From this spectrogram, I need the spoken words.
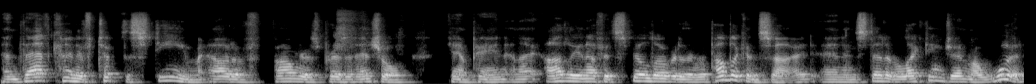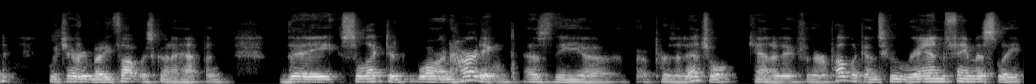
And that kind of took the steam out of Palmer's presidential campaign. And I, oddly enough, it spilled over to the Republican side. And instead of electing General Wood, which everybody thought was going to happen, they selected Warren Harding as the uh, presidential candidate for the Republicans, who ran famously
